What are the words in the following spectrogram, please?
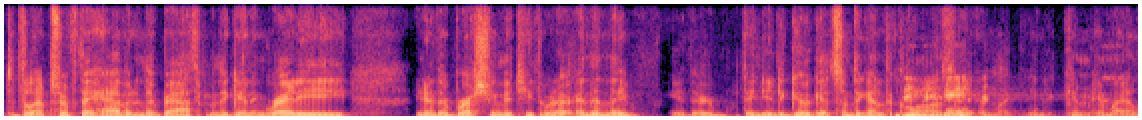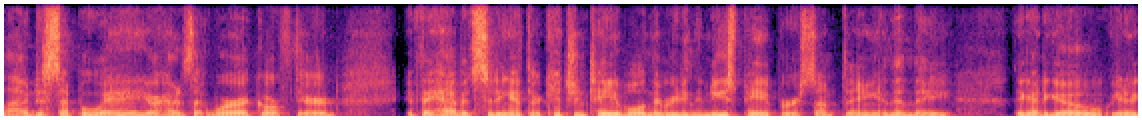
to the lamp. So if they have it in their bathroom, they're getting ready, you know, they're brushing their teeth, or whatever, and then they you know, they need to go get something out of the closet. and like, can, am I allowed to step away, or how does that work? Or if they're if they have it sitting at their kitchen table and they're reading the newspaper or something, and then they they got to go, you know,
